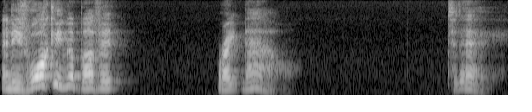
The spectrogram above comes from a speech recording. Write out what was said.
And he's walking above it right now, today.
